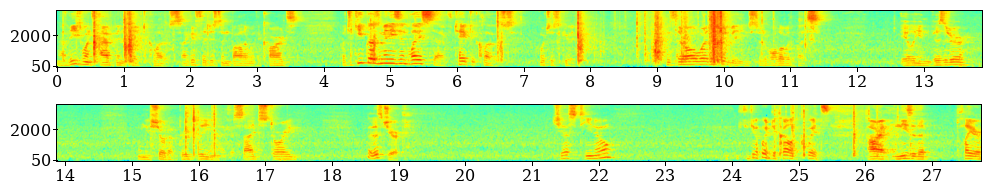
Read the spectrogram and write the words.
Now these ones have been taped closed, I guess they just didn't bother with the cards. But to keep those minis in place, I've taped it closed, which is good. Because they're all where they should be instead of all over the place. Alien Visitor only showed up briefly in like a side story. Look at this jerk. Just, you know, you know when to call it quits. All right, and these are the player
